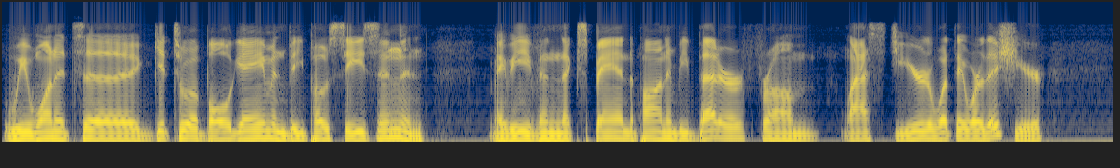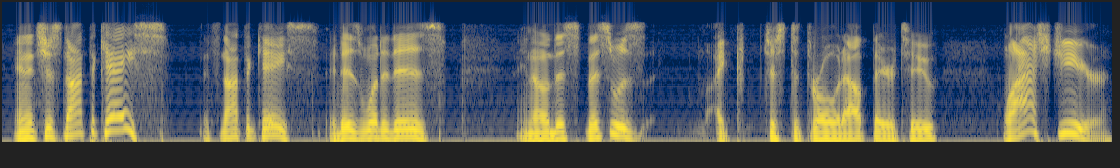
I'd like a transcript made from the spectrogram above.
we wanted to get to a bowl game and be postseason, and maybe even expand upon and be better from last year to what they were this year. And it's just not the case. It's not the case. It is what it is. You know, this this was like just to throw it out there too. Last year,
